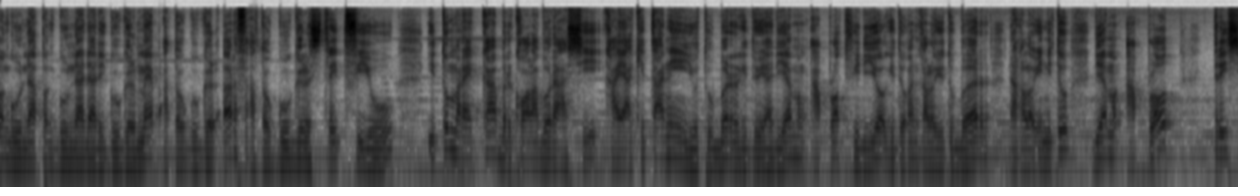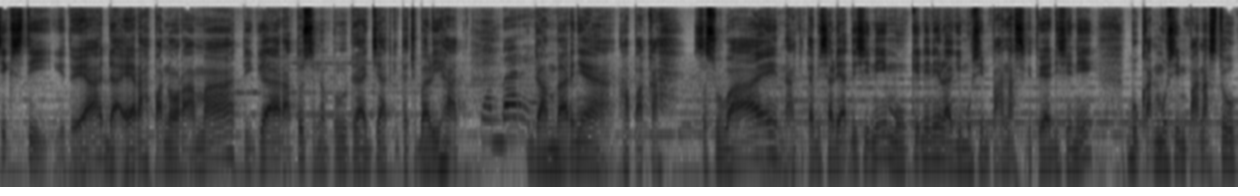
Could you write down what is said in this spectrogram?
pengguna-pengguna dari Google Map atau Google Earth atau Google Street View itu mereka berkolaborasi kayak kita nih YouTuber gitu ya. Dia mengupload video gitu kan kalau YouTuber. Nah, kalau ini tuh dia mengupload 360 gitu ya, daerah panorama 360 derajat. Kita coba lihat gambar ya. gambarnya apakah sesuai. Nah, kita bisa lihat di sini mungkin ini lagi musim panas gitu ya di sini. Bukan musim panas tuh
